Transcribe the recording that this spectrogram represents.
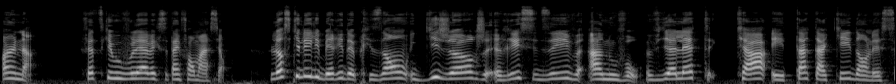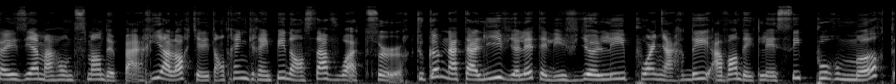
un an. Faites ce que vous voulez avec cette information. Lorsqu'il est libéré de prison, Guy Georges récidive à nouveau. Violette K est attaquée dans le 16e arrondissement de Paris alors qu'elle est en train de grimper dans sa voiture. Tout comme Nathalie, Violette, elle est violée, poignardée avant d'être laissée pour morte.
